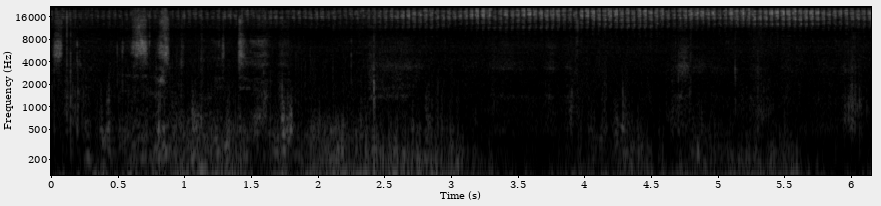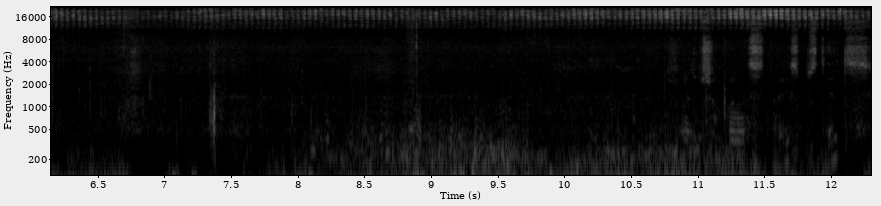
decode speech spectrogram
Це Треба десь аж туди йти. Жаль, що можна сюди спуститися.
